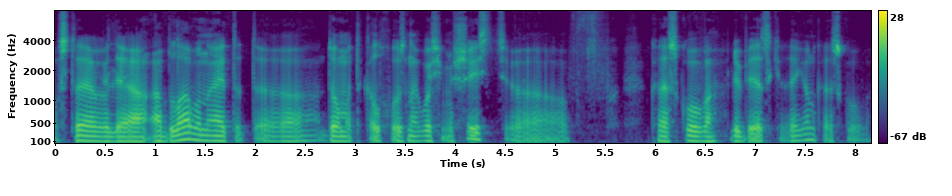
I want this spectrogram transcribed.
устраивали облаву на этот э, дом, это колхозная 86 э, в Красково, Люберецкий район Красково.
